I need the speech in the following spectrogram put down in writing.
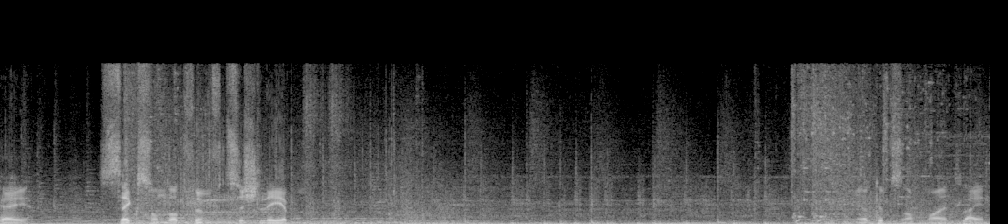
Okay. 650 Leben. Hier gibt es nochmal einen kleinen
